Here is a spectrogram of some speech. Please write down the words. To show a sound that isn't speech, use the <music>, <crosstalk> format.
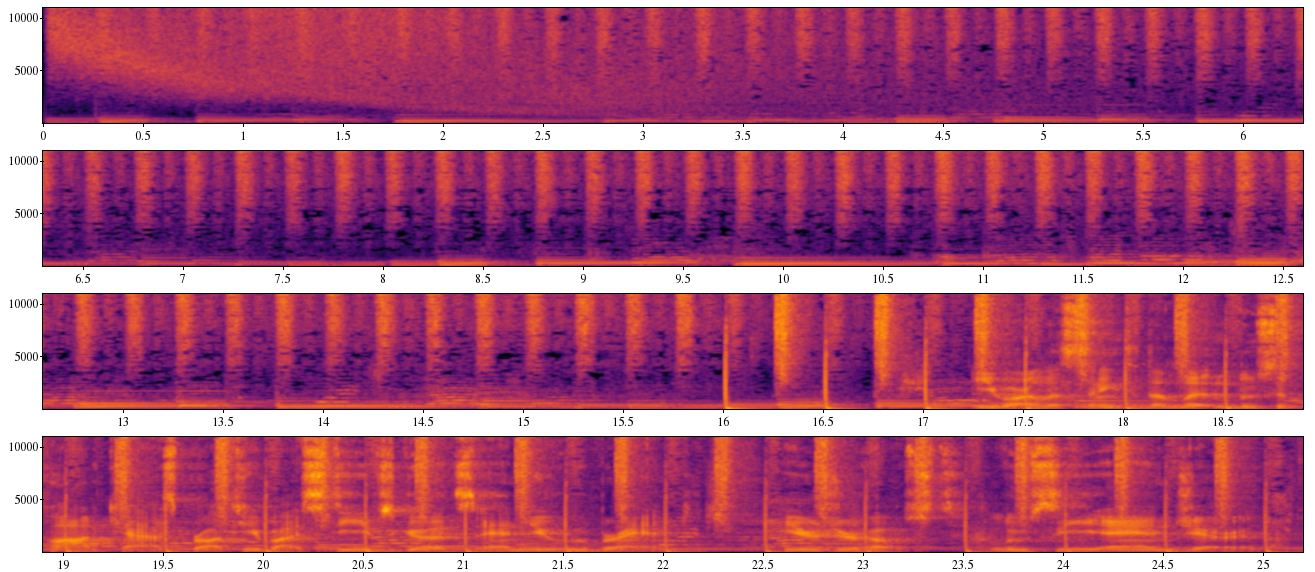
You are listening to the Lit and Lucid podcast brought to you by Steve's Goods and Yoo-Hoo Brand. Here's your host, Lucy and Jared.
